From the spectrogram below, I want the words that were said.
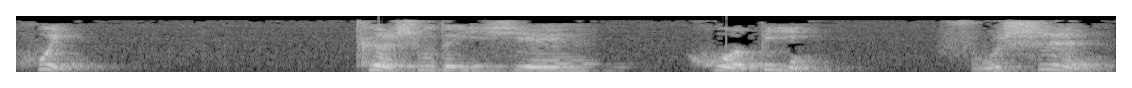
汇、特殊的一些货币、服饰、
